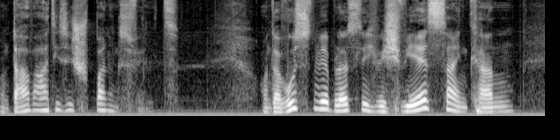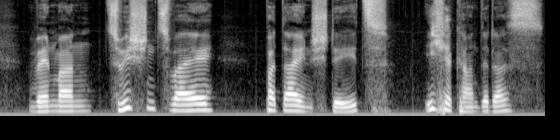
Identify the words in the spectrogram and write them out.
Und da war dieses Spannungsfeld. Und da wussten wir plötzlich, wie schwer es sein kann, wenn man zwischen zwei Parteien steht. Ich erkannte das.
